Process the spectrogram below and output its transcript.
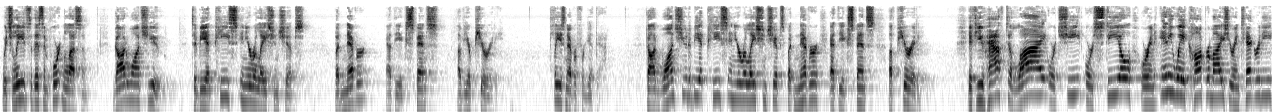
Which leads to this important lesson. God wants you to be at peace in your relationships, but never at the expense of your purity. Please never forget that. God wants you to be at peace in your relationships, but never at the expense of purity. If you have to lie or cheat or steal or in any way compromise your integrity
